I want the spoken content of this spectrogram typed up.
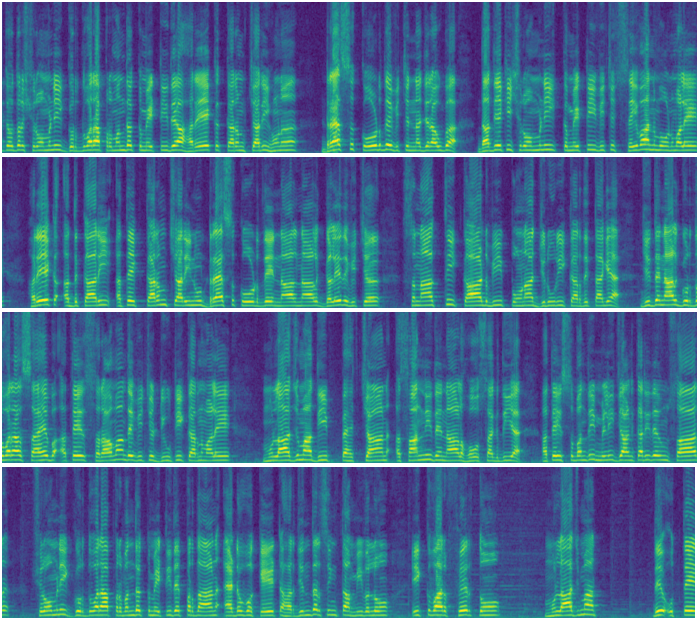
ਤੇ ਉਧਰ ਸ਼੍ਰੋਮਣੀ ਗੁਰਦੁਆਰਾ ਪ੍ਰਬੰਧਕ ਕਮੇਟੀ ਦੇ ਹਰੇਕ ਕਰਮਚਾਰੀ ਹੁਣ ਡਰੈਸ ਕੋਡ ਦੇ ਵਿੱਚ ਨਜ਼ਰ ਆਊਗਾ। ਦੱਸਦੇ ਕਿ ਸ਼੍ਰੋਮਣੀ ਕਮੇਟੀ ਵਿੱਚ ਸੇਵਾ ਨਿਭਾਉਣ ਵਾਲੇ ਹਰੇਕ ਅਧਿਕਾਰੀ ਅਤੇ ਕਰਮਚਾਰੀ ਨੂੰ ਡਰੈਸ ਕੋਡ ਦੇ ਨਾਲ-ਨਾਲ ਗਲੇ ਦੇ ਵਿੱਚ ਸਨਾਖਤੀ ਕਾਰਡ ਵੀ ਪਾਉਣਾ ਜ਼ਰੂਰੀ ਕਰ ਦਿੱਤਾ ਗਿਆ ਜਿਸ ਦੇ ਨਾਲ ਗੁਰਦੁਆਰਾ ਸਾਹਿਬ ਅਤੇ ਸਰਾਵਾਂ ਦੇ ਵਿੱਚ ਡਿਊਟੀ ਕਰਨ ਵਾਲੇ ਮੁਲਾਜ਼ਮਾਂ ਦੀ ਪਹਿਚਾਣ ਆਸਾਨੀ ਦੇ ਨਾਲ ਹੋ ਸਕਦੀ ਹੈ ਅਤੇ ਇਸ ਸੰਬੰਧੀ ਮਿਲੀ ਜਾਣਕਾਰੀ ਦੇ ਅਨੁਸਾਰ ਸ਼੍ਰੋਮਣੀ ਗੁਰਦੁਆਰਾ ਪ੍ਰਬੰਧਕ ਕਮੇਟੀ ਦੇ ਪ੍ਰਧਾਨ ਐਡਵੋਕੇਟ ਹਰਜਿੰਦਰ ਸਿੰਘ ਧਾਮੀ ਵੱਲੋਂ ਇੱਕ ਵਾਰ ਫਿਰ ਤੋਂ ਮੁਲਾਜ਼ਮਾਂ ਦੇ ਉੱਤੇ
